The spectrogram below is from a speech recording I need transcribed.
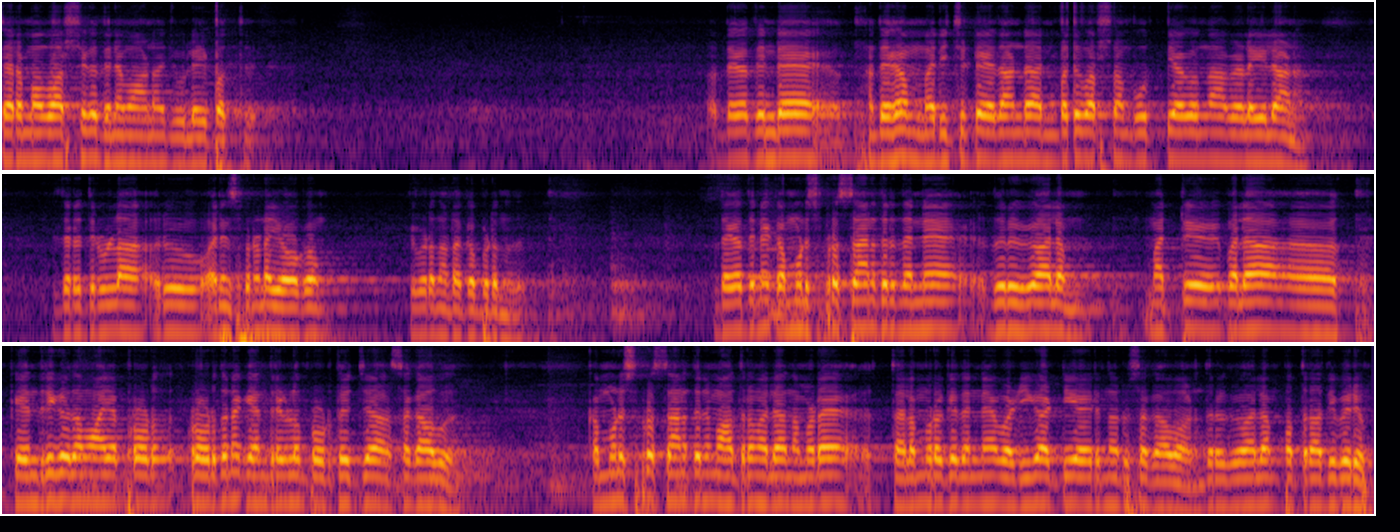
ചരമവാർഷിക ദിനമാണ് ജൂലൈ പത്ത്. അദ്ദേഹത്തിന്റെ അദ്ദേഹം മരിച്ചിട്ട് ഏതാണ്ട് അൻപത് വർഷം പൂർത്തിയാകുന്ന വേളയിലാണ് ഇത്തരത്തിലുള്ള ഒരു അനുസ്മരണ യോഗം ഇവിടെ നടക്കപ്പെടുന്നത്. അദ്ദേഹത്തിന്റെ കമ്മ്യൂണിസ്റ്റ് പ്രസ്ഥാനത്തിന് തന്നെ ദീർഘകാലം മറ്റ് പല കേന്ദ്രീകൃതമായ പ്രവർത്തന കേന്ദ്രങ്ങളും പ്രവർത്തിച്ച സഖാവ്. കമ്മ്യൂണിസ്റ്റ് പ്രസ്ഥാനത്തിന് മാത്രമല്ല നമ്മുടെ തലമുറയ്ക്ക് തന്നെ വഴികാട്ടിയായിരുന്ന ഒരു സഖാവാണ്. ദീർഘകാലം പത്രാധിപരും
